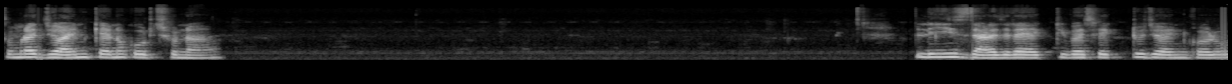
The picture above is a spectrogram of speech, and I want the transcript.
তোমরা জয়েন কেন করছ না? প্লিজ যারা যারা অ্যাক্টিভ আছে, একটু জয়েন করো।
